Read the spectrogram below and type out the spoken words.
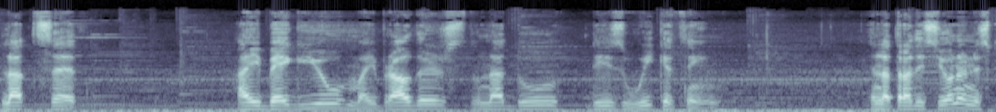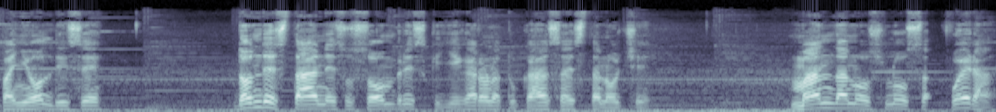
Lot said, I beg you, my brothers, do not do this wicked thing. En la tradición en español dice, ¿Dónde están esos hombres que llegaron a tu casa esta noche? Mándanoslos fuera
